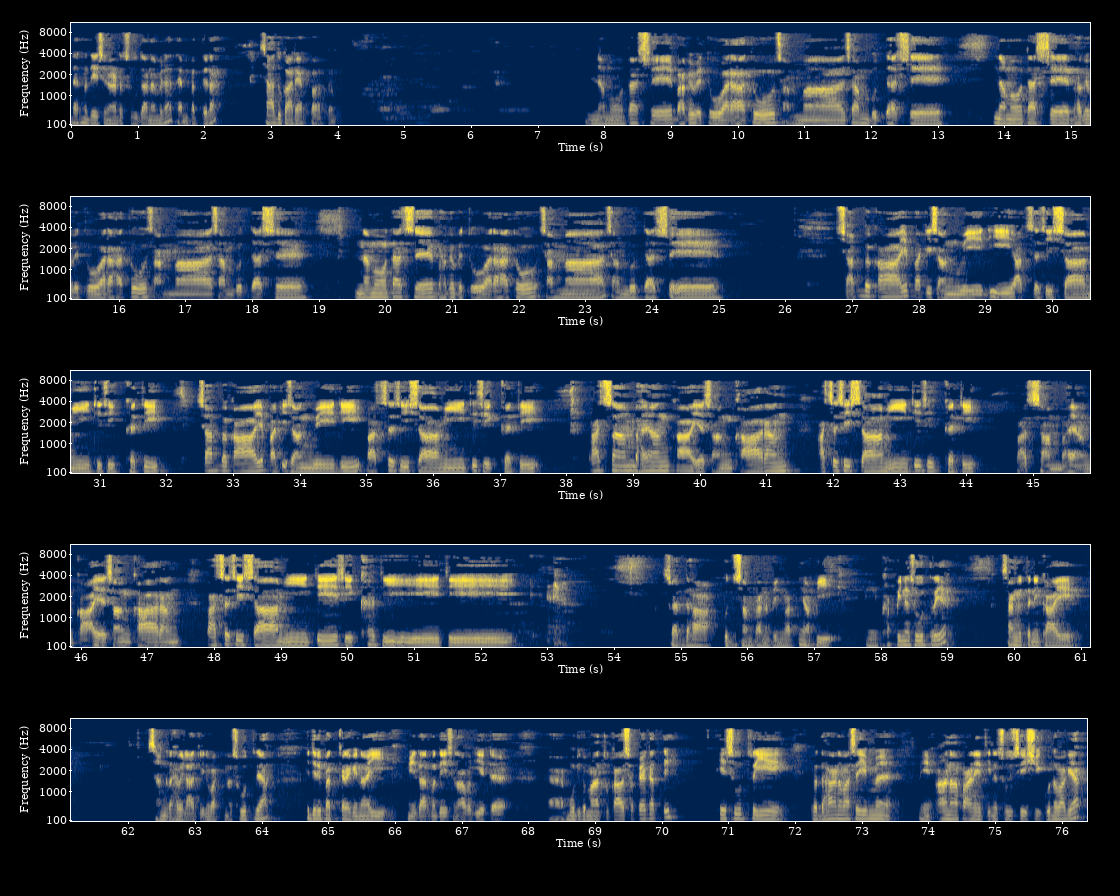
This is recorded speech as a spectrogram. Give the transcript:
ධර්ම දේශනාවට සූදානම් වෙලා tempත් වෙලා සාදුකාරයක් පවත්වමු. නමෝ තස්සේ භගවතු වරහතෝ සම්මා සම්බුද්දස්සේ. නමෝ තස්සේ භගවතු වරහතෝ සම්මා සම්බුද්දස්සේ. නමෝ තස්සේ භගවතු වරහතෝ සම්මා සම්බුද්දස්සේ. සබ්බකාය පටිසංවේදී අස්ස සිස්සාමි තිසික්ඛති සබ්බකාය පටිසංවේදී පස්ස සිස්සාමි තිසික්ඛති පස්සම් භයං කාය සංඛාරං අස්ස සිස්සාමි තිසික්ඛති පස්සම් භයං කාය සංඛාරං පස්ස සිස්සාමි තිසික්ඛති ශ්‍රද්ධා බුද්ධ සම්පන්න පින්වත්නි අපි මේ කප්පින සූත්‍රය සංයුත්ත නිකායේ සංග්‍රහ වෙලා තියෙන වටිනා සූත්‍රයක් ඉදිරිපත් කරගෙනයි මේ ධර්ම දේශනාවලියට මූලික මාතෘකාව සපයාගත්තේ ඒ සූත්‍රයේ ප්‍රධාන වශයෙන්ම මේ ආනාපානයේ තියෙන සුවිශේෂී ගුණ වගයක්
